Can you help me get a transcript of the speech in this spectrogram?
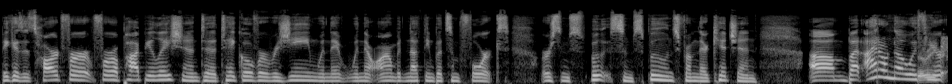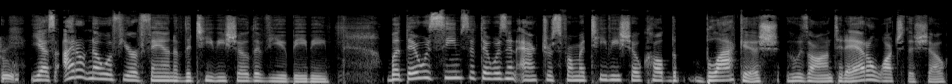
because it's hard for, for a population to take over a regime when they when they're armed with nothing but some forks or some spo- some spoons from their kitchen. Um, but I don't know if Very you're true. yes, I don't know if you're a fan of the TV show The View, BB. But there was seems that there was an actress from a TV show called The Blackish who was on today. I don't watch this show,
